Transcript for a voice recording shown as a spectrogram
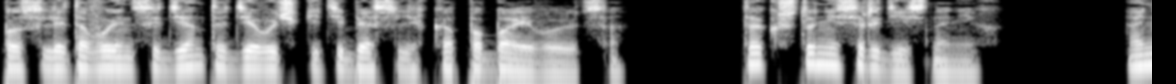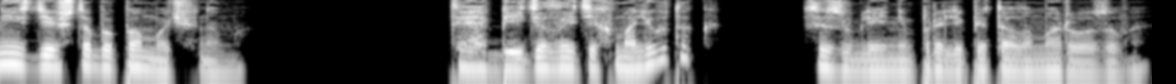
После того инцидента девочки тебя слегка побаиваются. Так что не сердись на них. Они здесь, чтобы помочь нам. Ты обидел этих малюток? С изумлением пролепетала Морозова.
